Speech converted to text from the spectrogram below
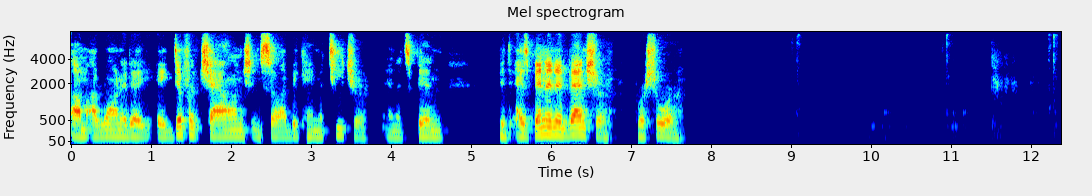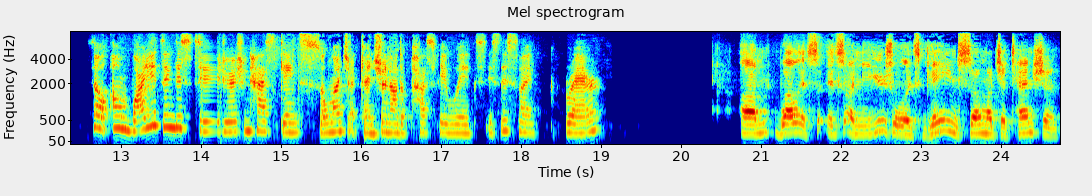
um, I wanted a, a different challenge, and so I became a teacher, and it's been it has been an adventure for sure. So, um, why do you think this situation has gained so much attention on the past few weeks? Is this like rare? Um, well, it's it's unusual. It's gained so much attention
